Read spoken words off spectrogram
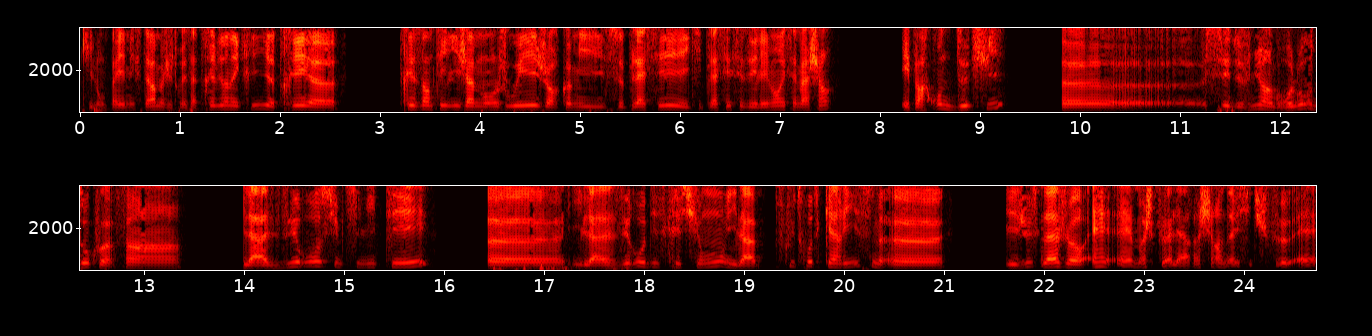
qui l'ont pas aimé, etc. Moi, j'ai trouvé ça très bien écrit, très, très intelligemment joué, genre comme il se plaçait et qui plaçait ses éléments et ses machins. Et par contre, depuis c'est devenu un gros lourdeau, quoi. Enfin, il a zéro subtilité, euh, il a zéro discrétion, il a plus trop de charisme. Euh, il est juste là, genre, hé, eh, moi je peux aller arracher un œil si tu veux. Eh,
